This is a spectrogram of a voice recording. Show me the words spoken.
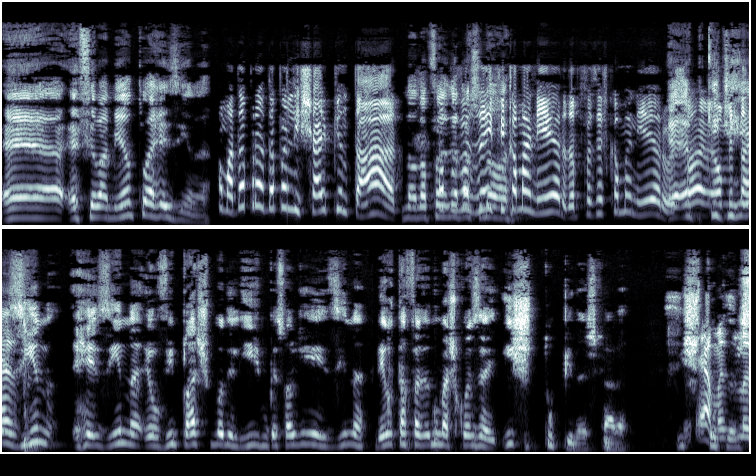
É, é filamento a resina. Não, mas dá pra, dá pra lixar e pintar. Não, dá pra Dá fazer pra negócio fazer e fica maneiro, dá pra fazer e fica maneiro. É, só porque de resina, resina, eu vi plástico modelismo, o pessoal de resina, nego tá fazendo umas coisas estúpidas, cara. É, mas, Estúpidas, mas,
